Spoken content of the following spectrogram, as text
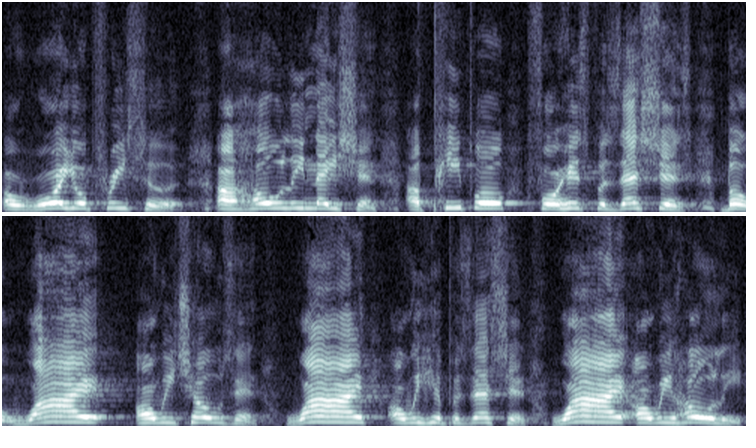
a royal priesthood, a holy nation, a people for his possessions. But why are we chosen? Why are we his possession? Why are we holy?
